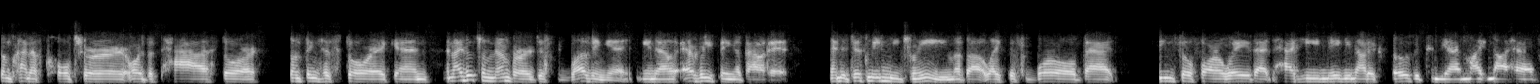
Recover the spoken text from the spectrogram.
some kind of culture or the past or something historic and and I just remember just loving it, you know, everything about it. And it just made me dream about like this world that seemed so far away that had he maybe not exposed it to me, I might not have,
